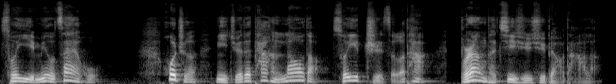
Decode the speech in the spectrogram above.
所以没有在乎；或者你觉得他很唠叨，所以指责他，不让他继续去表达了。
